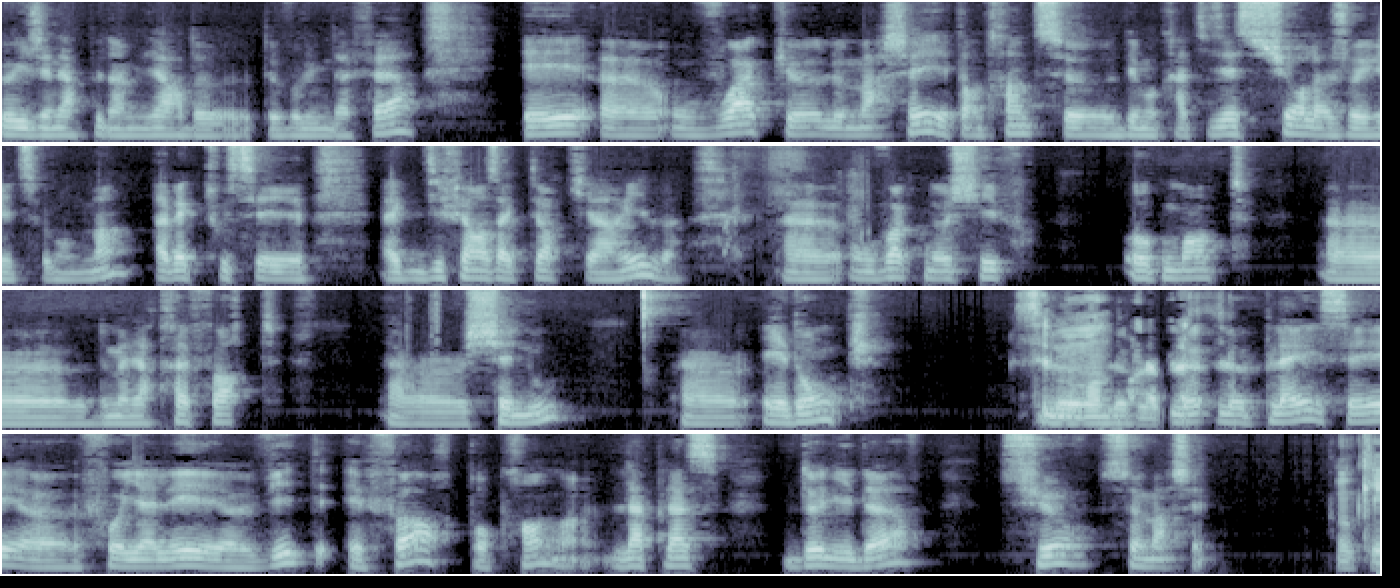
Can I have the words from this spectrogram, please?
eux, ils génèrent plus d'un milliard de, de volume d'affaires. Et euh, on voit que le marché est en train de se démocratiser sur la joaillerie de seconde main, avec tous ces, avec différents acteurs qui arrivent. Euh, on voit que nos chiffres augmentent euh, de manière très forte euh, chez nous. Euh, et donc, c'est le, moment de la place. Le, le play, c'est euh, faut y aller vite et fort pour prendre la place de leader sur ce marché. Ok.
